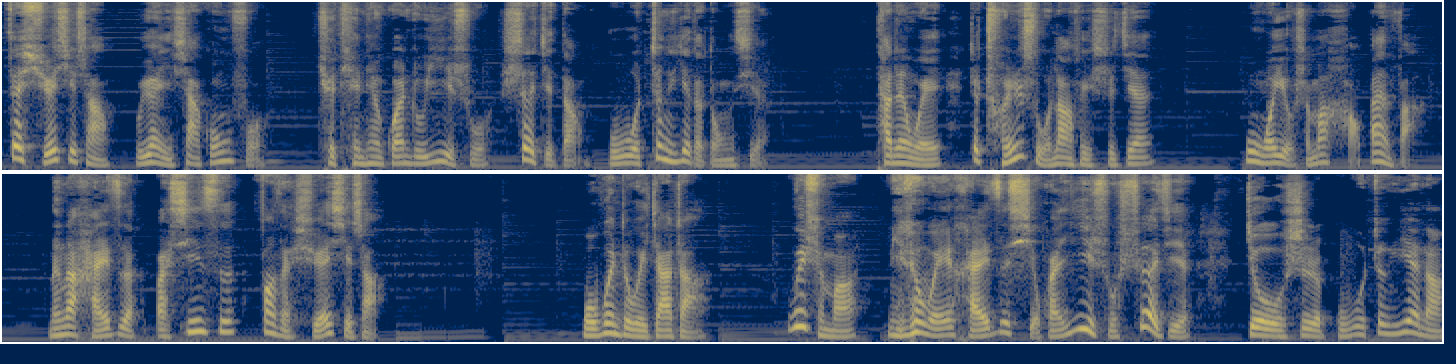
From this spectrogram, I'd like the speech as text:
在学习上不愿意下功夫，却天天关注艺术、设计等不务正业的东西。他认为这纯属浪费时间，问我有什么好办法，能让孩子把心思放在学习上。我问这位家长，为什么你认为孩子喜欢艺术设计？就是不务正业呢？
